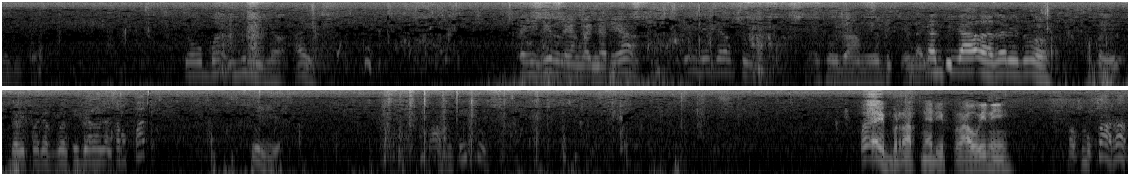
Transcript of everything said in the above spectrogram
begitu. coba ini nah, ayo. Kayak ini yang lainnya dia. Sudah mudik ini. Ganti jalan dari dulu. Ya, daripada ganti jalan yang sempat. Iya. Bagus itu. Woi, beratnya di perahu ini. Langsung syarat.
